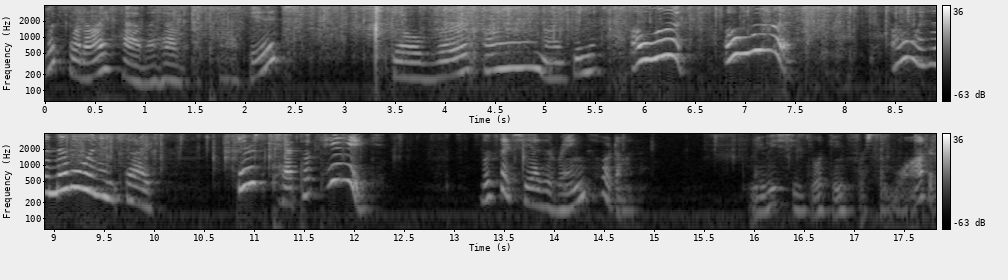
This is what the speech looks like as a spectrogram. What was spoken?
look what I have. I have a package, silver. Oh my goodness. Oh, look. Oh, look. Oh, there's another one inside. There's Peppa Pig. Looks like she has a raincoat on. Maybe she's looking for some water.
